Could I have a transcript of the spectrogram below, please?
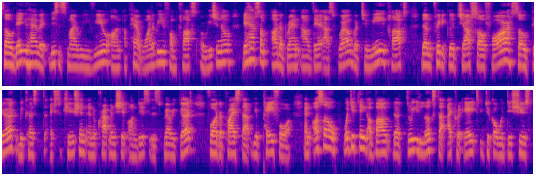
So there you have it. This is my review on a pair of Wallabee from Clarks Original. They have some other brand out there as well, but to me, Clarks done pretty good job so far. So good because the execution and the craftsmanship on this is very good for the price that you pay for. And also, what do you think about the three looks that I create to go with these shoes?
